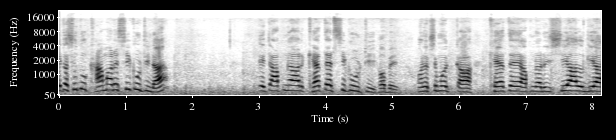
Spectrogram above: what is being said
এটা শুধু খামারের সিকিউরিটি না, এটা আপনার ক্ষেতের সিকিউরিটি হবে। অনেক সময় ক্ষেতে আপনার ওই শিয়াল গিয়া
